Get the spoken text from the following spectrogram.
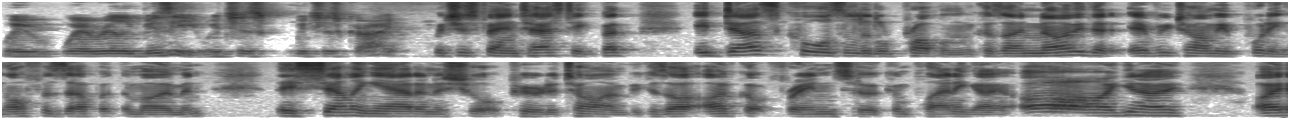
we, we're really busy, which is which is great. Which is fantastic, but it does cause a little problem because I know that every time you're putting offers up at the moment, they're selling out in a short period of time. Because I, have got friends who are complaining, going, "Oh, you know, I,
